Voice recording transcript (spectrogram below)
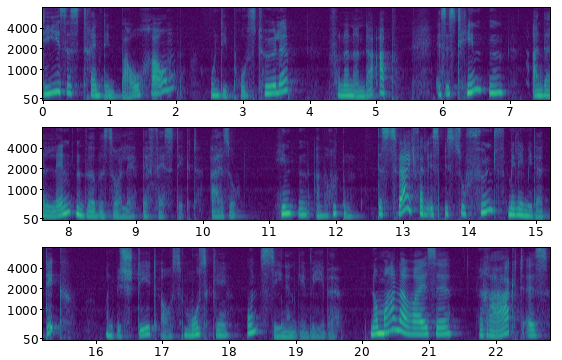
Dieses trennt den Bauchraum und die Brusthöhle voneinander ab. Es ist hinten an der Lendenwirbelsäule befestigt, also hinten am Rücken. Das Zwerchfell ist bis zu 5 mm dick und besteht aus Muskel- und Sehnengewebe. Normalerweise ragt es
